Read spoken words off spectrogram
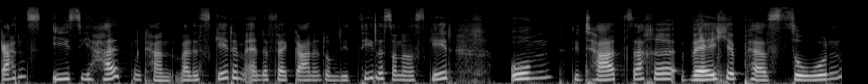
ganz easy halten kann, weil es geht im Endeffekt gar nicht um die Ziele, sondern es geht um die Tatsache, welche Person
